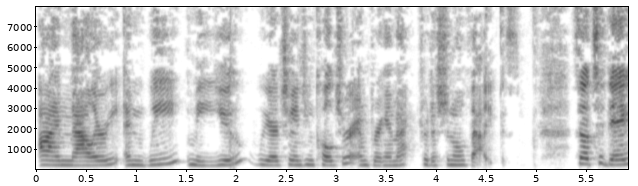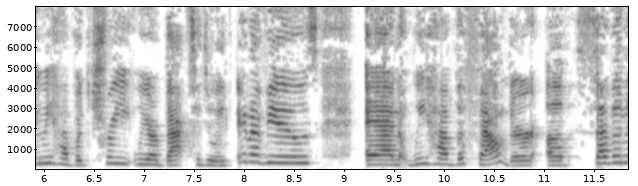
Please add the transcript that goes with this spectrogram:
I'm Mallory, and we, me, you, we are changing culture and bringing back traditional values. So today we have a treat. We are back to doing interviews, and we have the founder of Seven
